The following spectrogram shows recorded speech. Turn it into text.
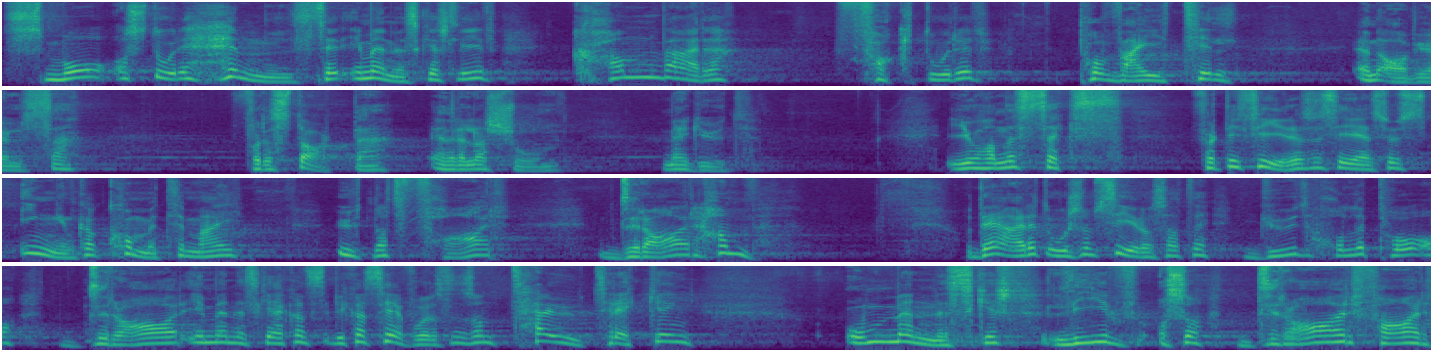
Små og store hendelser i menneskers liv kan være faktorer på vei til en avgjørelse for å starte en relasjon med Gud. I Johannes 6, 44 så sier Jesus ingen kan komme til meg uten at far drar ham. Og Det er et ord som sier oss at Gud holder på og drar i mennesker. Kan, vi kan se for oss en sånn tautrekking om menneskers liv, og så drar far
